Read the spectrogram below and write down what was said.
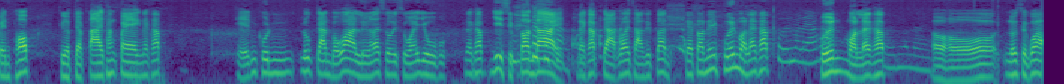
เป็นท็อปเกือบจะตายทั้งแปลงนะครับ เห็นคุณลูกจันทร์บอกว่าเหลือสวยๆอยู่นะครับ20 ต้นได้นะครับ จาก 130 ต้น แต่ตอนนี้ฟื้นหมดแล้วครับฟื้นมาแล้วค่ะฟื้นหมดแล้วครับฟื้นหมดเลย โอ้โหรู้สึกว่า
